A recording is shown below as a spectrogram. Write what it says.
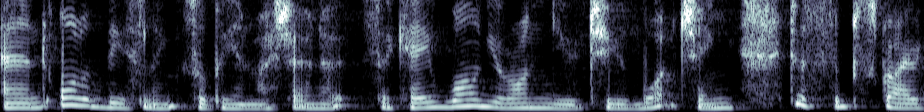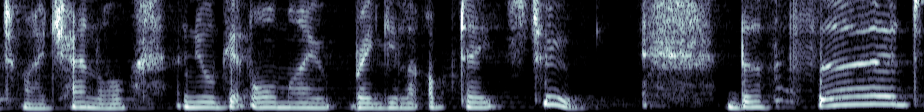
And all of these links will be in my show notes. Okay. While you're on YouTube watching, just subscribe to my channel and you'll get all my regular updates too. The third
